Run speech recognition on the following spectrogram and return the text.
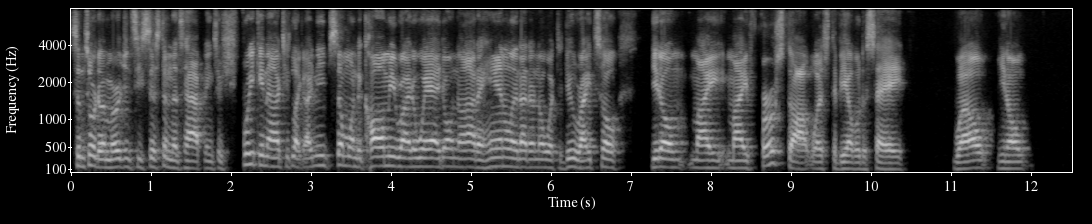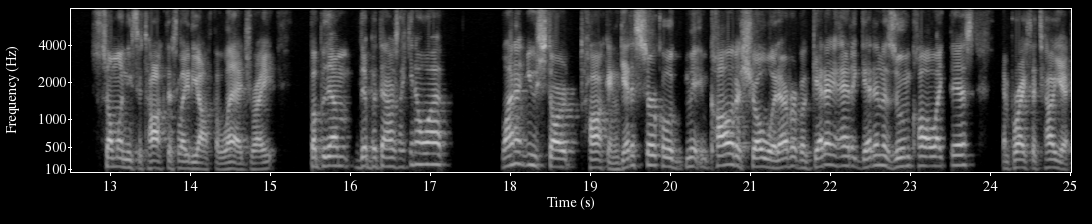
some sort of emergency system that's happening. So she's freaking out. She's like i need someone to call me right away. I don't know how to handle it. I don't know what to do right? So you know, my my first thought was to be able to say, well, you know, someone needs to talk this lady off the ledge, right? But, but then but then I was like, you know what? Why don't you start talking? Get a circle, call it a show, whatever, but get ahead, get in a Zoom call like this. And Brice, I tell you,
